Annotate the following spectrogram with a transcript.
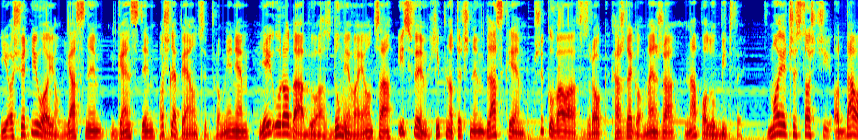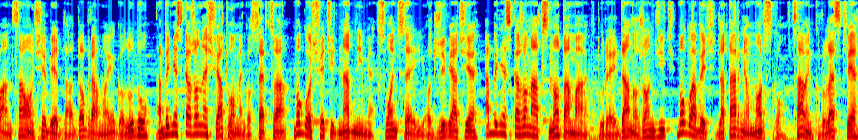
i oświetliło ją jasnym, gęstym, oślepiającym promieniem. Jej uroda była zdumiewająca i swym hipnotycznym blaskiem przykuwała wzrok każdego męża na polu bitwy. W mojej czystości oddałam całą siebie dla dobra mojego ludu, aby nieskażone światło mego serca mogło świecić nad nim jak słońce i odżywiać je, aby nieskażona cnota ma, której dano rządzić, mogła być latarnią morską w całym królestwie,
